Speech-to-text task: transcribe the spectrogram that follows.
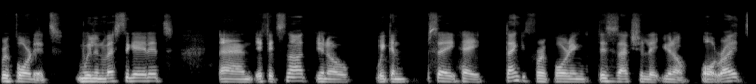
report it. We'll investigate it. And if it's not, you know, we can say, Hey, thank you for reporting. This is actually, you know, all right.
